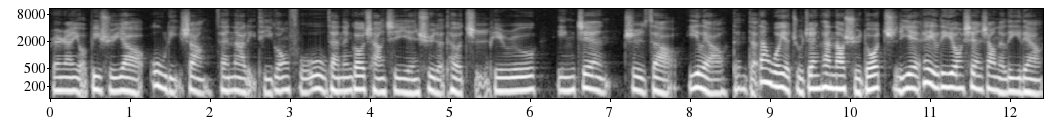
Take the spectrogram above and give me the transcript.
仍然有必须要物理上在那里提供服务才能够长期延续的特质，譬如营建、制造、医疗等等。但我也逐渐看到许多职业可以利用线上的力量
